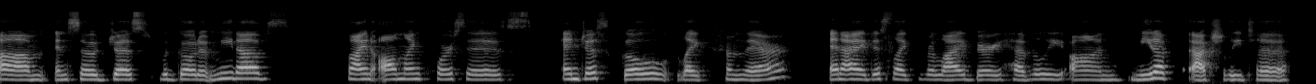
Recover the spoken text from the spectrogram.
Um, and so just would go to meetups, find online courses, and just go like from there and I just like relied very heavily on Meetup actually to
